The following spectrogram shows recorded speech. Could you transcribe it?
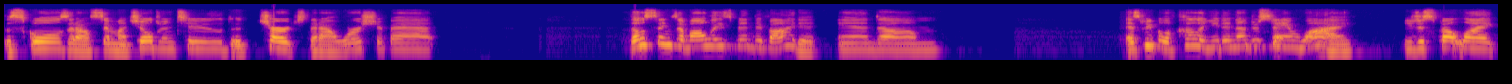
the schools that i'll send my children to the church that i worship at. Those things have always been divided and um as people of color you didn't understand why. You just felt like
